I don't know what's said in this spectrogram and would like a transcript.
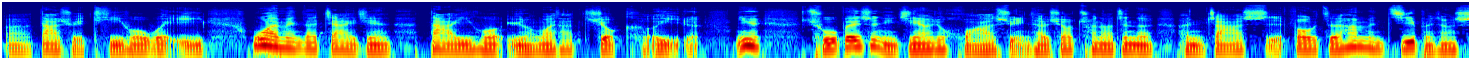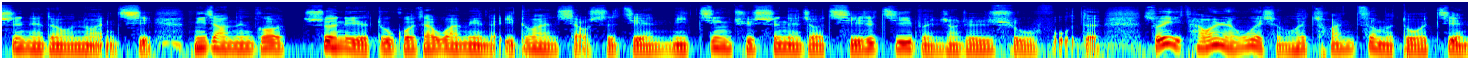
呃大雪 T 或卫衣，外面再加一件大衣或羽绒外套就可以了。因为除非是你今天要去滑雪，你才需要穿到真的很扎实，否则他们基本上室内都有暖气，你只要能够顺利的度过在外面的一段小时间，你进去室内之后，其实基本上就是。是舒服的，所以台湾人为什么会穿这么多件？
